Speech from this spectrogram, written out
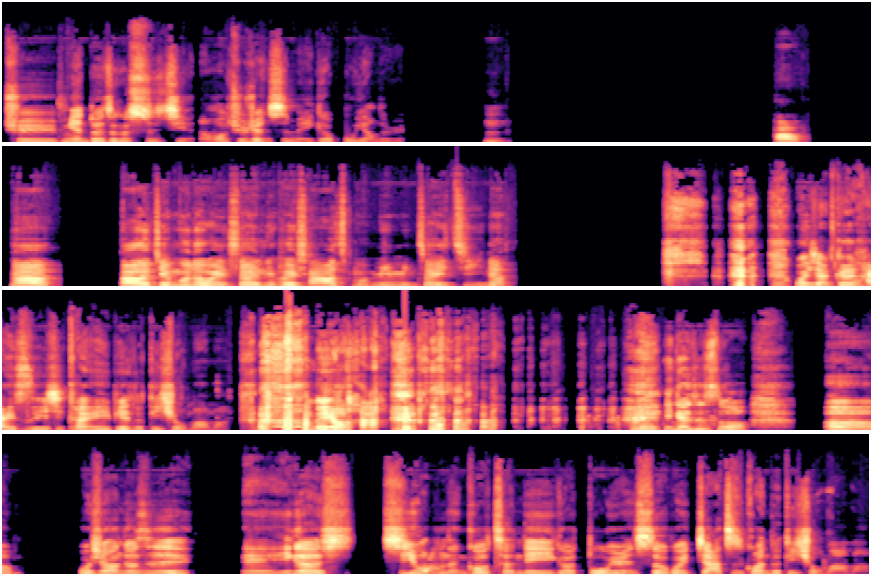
去面对这个世界，然后去认识每一个不一样的人。嗯，好，那到了节目的尾声，你会想要怎么命名这一集呢？我也想跟孩子一起看 A 片的地球妈妈，没有啦，应该是说，呃，我希望就是，诶、欸，一个希望能够成立一个多元社会价值观的地球妈妈。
